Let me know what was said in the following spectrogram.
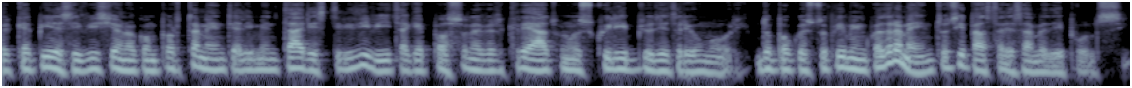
per capire se vi siano comportamenti alimentari e stili di vita che possono aver creato uno squilibrio dei tre umori. Dopo questo primo inquadramento si passa all'esame dei polsi.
